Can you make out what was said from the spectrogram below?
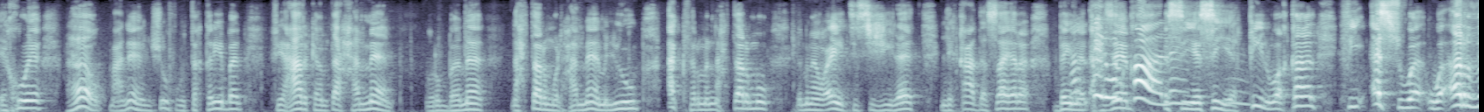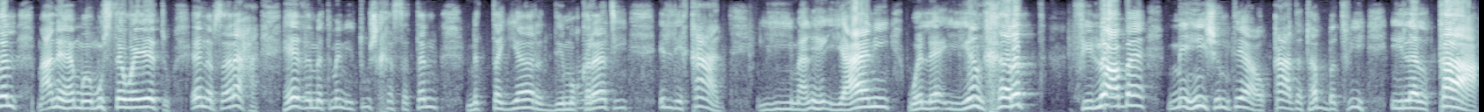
يا خويا هاو معناها نشوفوا تقريبا في عركة نتاع حمام وربما نحترموا الحمام اليوم أكثر من نحترموا نوعية السجلات اللي قاعدة صايرة بين قيل الأحزاب وقال. السياسية مم. قيل وقال في أسوأ وأرذل معناها مستوياته أنا بصراحة هذا ما تمنيتوش خاصة من التيار الديمقراطي اللي قاعد معناها يعاني ولا ينخرط في لعبة ما هيش متاعه قاعدة تهبط فيه إلى القاع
